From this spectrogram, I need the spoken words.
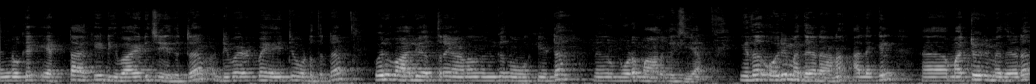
നിങ്ങൾക്ക് എട്ടാക്കി ഡിവൈഡ് ചെയ്തിട്ട് ഡിവൈഡ് ബൈ എയ്റ്റ് കൊടുത്തിട്ട് ഒരു വാല്യൂ എത്രയാണെന്ന് നിങ്ങൾക്ക് നോക്കിയിട്ട് നിങ്ങൾക്ക് കൂടെ മാർക്ക് ചെയ്യാം. ഇത് ഒരു മെത്തേഡാണ് അല്ലെങ്കിൽ മറ്റൊരു മെത്തേഡ്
